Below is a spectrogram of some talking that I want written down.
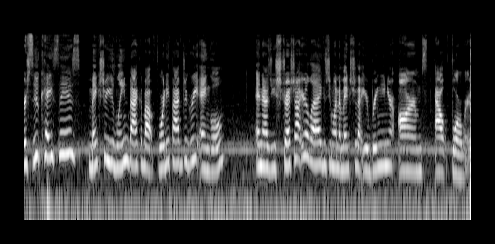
For suitcases, make sure you lean back about 45 degree angle. And as you stretch out your legs, you want to make sure that you're bringing your arms out forward.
